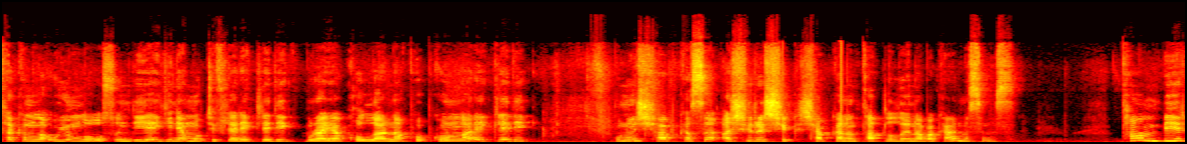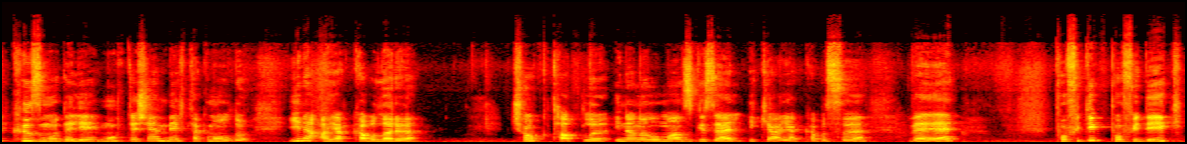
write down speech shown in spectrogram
takımla uyumlu olsun diye yine motifler ekledik. Buraya kollarına popcornlar ekledik. Bunun şapkası aşırı şık. Şapkanın tatlılığına bakar mısınız? Tam bir kız modeli, muhteşem bir takım oldu. Yine ayakkabıları çok tatlı, inanılmaz güzel iki ayakkabısı ve pofidik pofidik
